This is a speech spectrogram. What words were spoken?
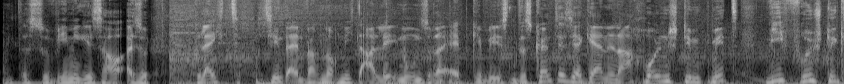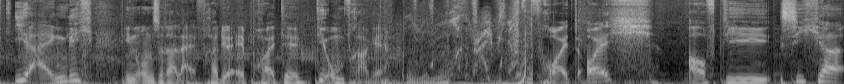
Und dass so wenige Sau. Also, vielleicht sind einfach noch nicht alle in unserer App gewesen. Das könnt ihr sehr gerne nachholen. Stimmt mit. Wie frühstückt ihr eigentlich in unserer Live-Radio-App heute die Umfrage? Freut euch auf die sicher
